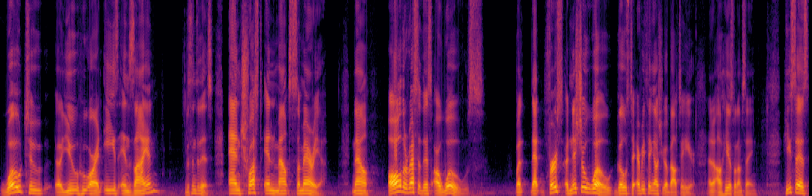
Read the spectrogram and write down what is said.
Woe to uh, you who are at ease in Zion Listen to this. And trust in Mount Samaria. Now, all the rest of this are woes. But that first initial woe goes to everything else you're about to hear. And I'll, here's what I'm saying. He says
